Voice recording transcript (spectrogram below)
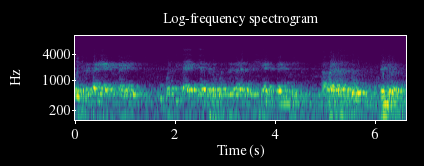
पत्रकार या ठिकाणी उपस्थित आहेत. त्या सर्व पत्रकारांचे या ठिकाणी मी आभार मानतो. धन्यवाद.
